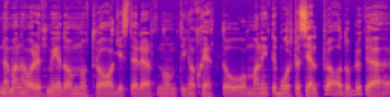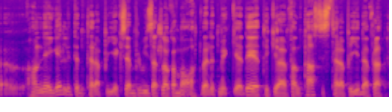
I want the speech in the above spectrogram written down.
när man har varit med om något tragiskt eller att någonting har skett och man inte mår speciellt bra, då brukar jag ha en egen liten terapi, exempelvis att laga mat väldigt mycket. Det tycker jag är en fantastisk terapi därför att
